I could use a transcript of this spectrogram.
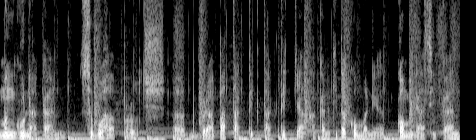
menggunakan sebuah approach, uh, beberapa taktik-taktik yang akan kita kombinasikan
